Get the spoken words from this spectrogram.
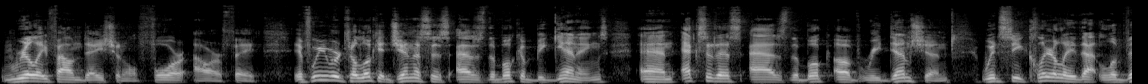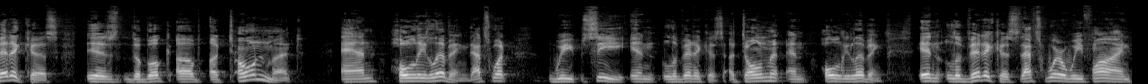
really foundational for our faith. If we were to look at Genesis as the book of beginnings and Exodus as the book of redemption, we'd see clearly that Leviticus is the book of atonement and holy living. That's what we see in Leviticus atonement and holy living in Leviticus, that's where we find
